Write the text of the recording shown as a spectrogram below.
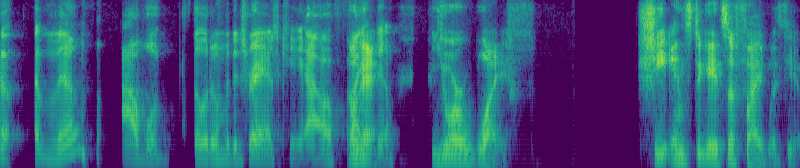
them, I will throw them in the trash can. I'll fight Okay. them. Your wife, she instigates a fight with you.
